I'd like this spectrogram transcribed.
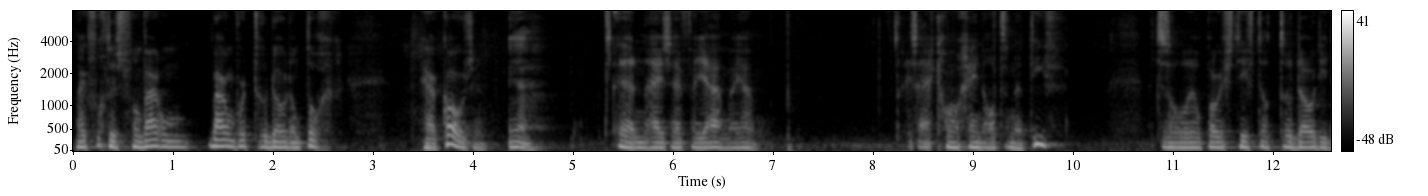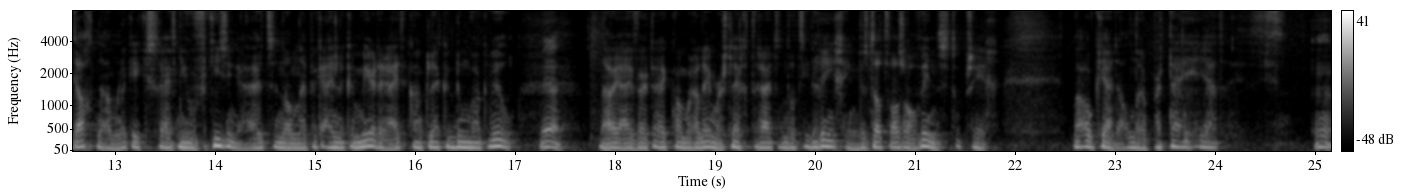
Maar ik vroeg dus van waarom, waarom wordt Trudeau dan toch herkozen? Ja. En hij zei van ja, maar ja, er is eigenlijk gewoon geen alternatief. Het is al heel positief dat Trudeau die dacht namelijk, ik schrijf nieuwe verkiezingen uit en dan heb ik eindelijk een meerderheid, dan kan ik lekker doen wat ik wil. Ja. Nou ja, hij, werd, hij kwam er alleen maar slechter uit dan dat hij erin ging. Dus dat was al winst op zich. Maar ook ja, de andere partijen, ja, ja.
